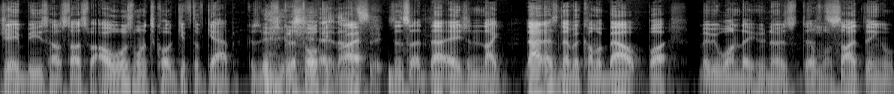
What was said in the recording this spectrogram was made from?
JB is how it starts. But I always wanted to call it Gift of Gab because we're just good at talking, right? sick. Since at that age, and like that has never come about, but maybe one day, who knows? The side thing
